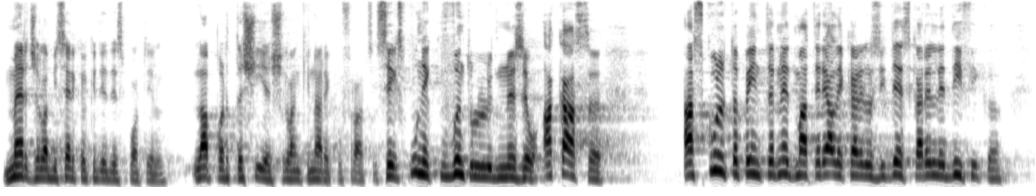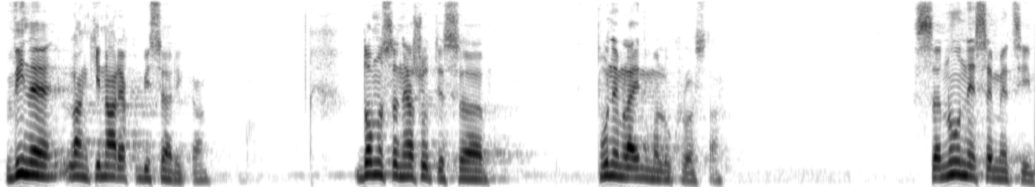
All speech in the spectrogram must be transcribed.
merge la biserică cât de des poate el, la părtășie și la închinare cu frații. Se expune cuvântul lui Dumnezeu acasă, ascultă pe internet materiale care îl zidesc, care îl edifică, vine la închinarea cu biserica. Domnul să ne ajute să punem la inimă lucrul ăsta. Să nu ne semețim.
